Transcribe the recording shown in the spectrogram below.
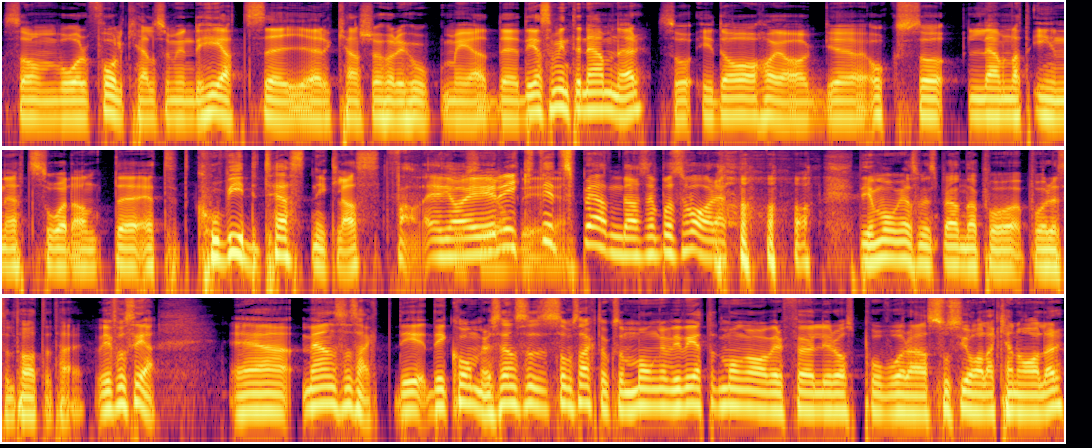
som vår folkhälsomyndighet säger kanske hör ihop med det som vi inte nämner. Så idag har jag också lämnat in ett sådant, ett covid-test Niklas. Fan, jag är riktigt är... spänd alltså på svaret. det är många som är spända på, på resultatet här. Vi får se. Eh, men som sagt, det, det kommer. Sen så, som sagt också, många, vi vet att många av er följer oss på våra sociala kanaler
